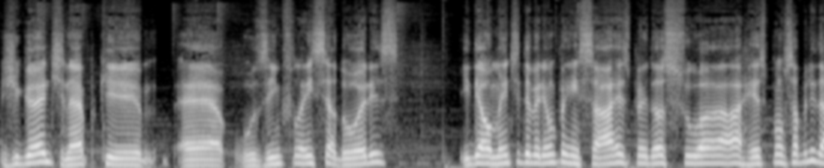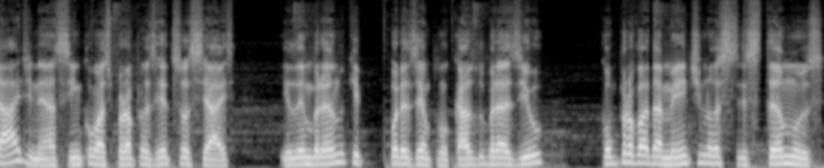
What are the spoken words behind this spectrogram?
Gigante, né? Porque é, os influenciadores idealmente deveriam pensar a respeito da sua responsabilidade, né? Assim como as próprias redes sociais. E lembrando que, por exemplo, no caso do Brasil, comprovadamente nós estamos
